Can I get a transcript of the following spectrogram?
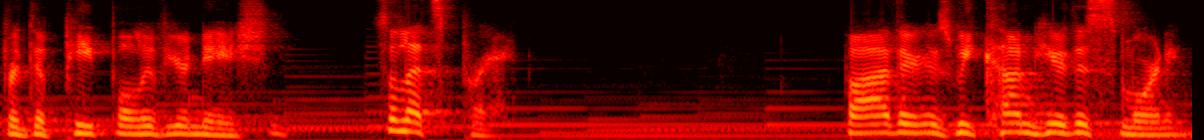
for the people of your nation. So let's pray. Father, as we come here this morning,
